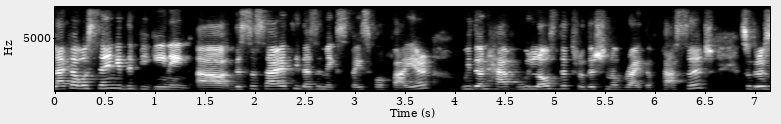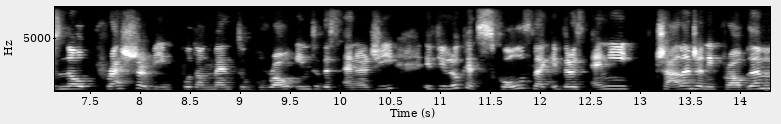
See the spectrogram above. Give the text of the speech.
Like I was saying at the beginning, uh, the society doesn't make space for fire. We don't have, we lost the tradition of rite of passage. So there's no pressure being put on men to grow into this energy. If you look at schools, like if there's any challenge, any problem,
